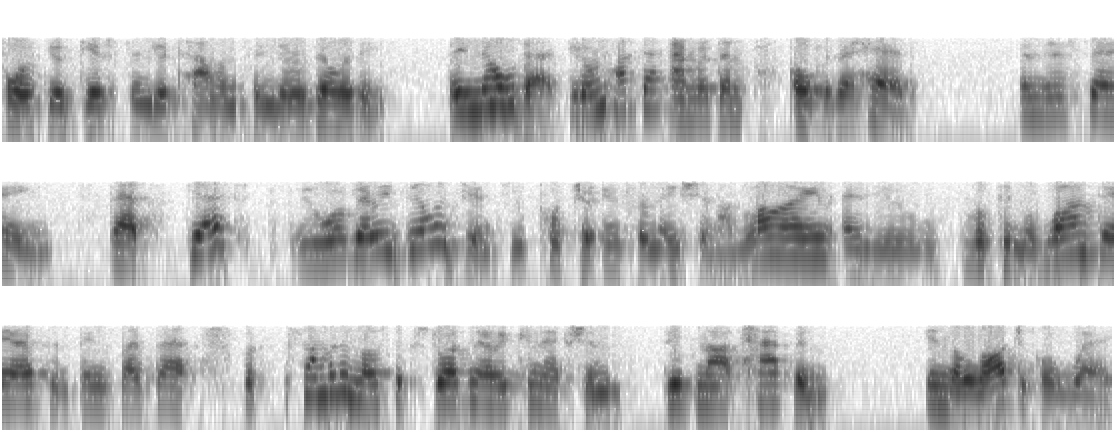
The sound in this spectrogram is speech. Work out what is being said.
forth your gifts and your talents and your abilities. They know that. You don't have to hammer them over the head. And they're saying that, yes, you were very diligent. You put your information online and you looked in the want ads and things like that. But some of the most extraordinary connections did not happen in the logical way.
